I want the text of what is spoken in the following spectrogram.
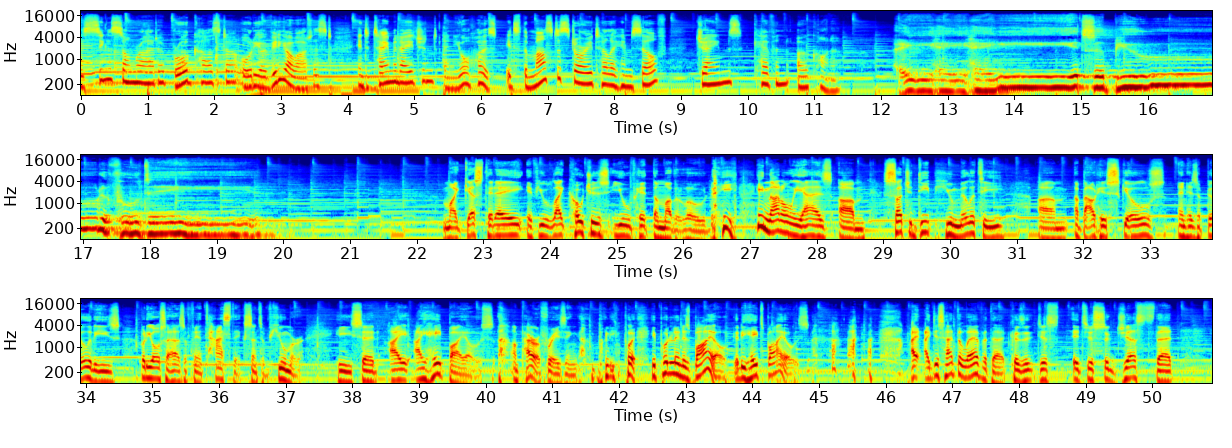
is singer songwriter, broadcaster, audio video artist, entertainment agent, and your host. It's the master storyteller himself, James Kevin O'Connor. Hey, hey, hey, it's a beautiful day. My guest today, if you like coaches, you've hit the mother load. He, he not only has um, such deep humility um, about his skills and his abilities, but he also has a fantastic sense of humor. He said, I, I hate bios. I'm paraphrasing, but he put, he put it in his bio that he hates bios. I, I just had to laugh at that because it just, it just suggests that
